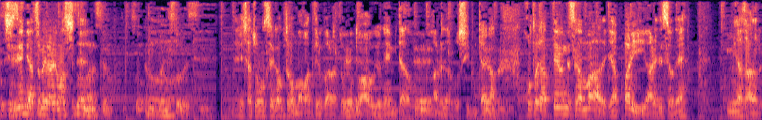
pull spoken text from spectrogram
自然に集められますしね。そうなんですよ。そう、本当にそうですね。で社長の性格とかも分かってるから、どこと合うよね、みたいなのもあるだろうし、みたいなことをやってるんですが、まあ、やっぱりあれですよね。皆さん、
